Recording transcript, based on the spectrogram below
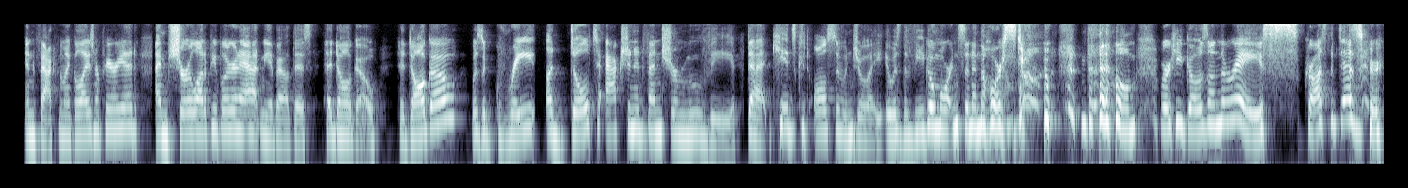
in fact the Michael Eisner period. I'm sure a lot of people are going to at me about this. Hidalgo. Hidalgo was a great adult action adventure movie that kids could also enjoy. It was the Viggo Mortensen and the Horse film where he goes on the race across the desert.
